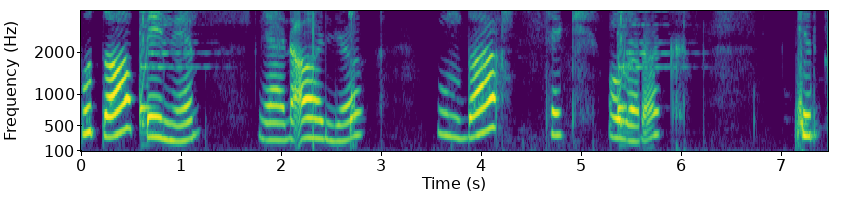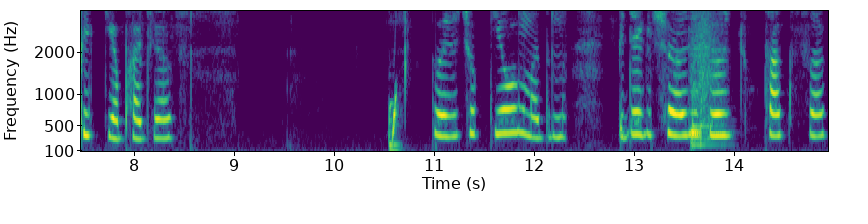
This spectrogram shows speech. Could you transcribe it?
Bu da benim. Yani Alya. Bunu da tek olarak kirpik yapacağız. Böyle çok iyi olmadı mı? Bir de şöyle gözlük taksak.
